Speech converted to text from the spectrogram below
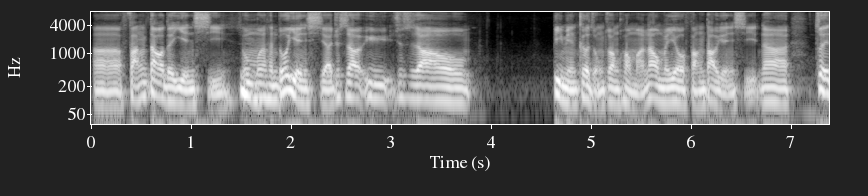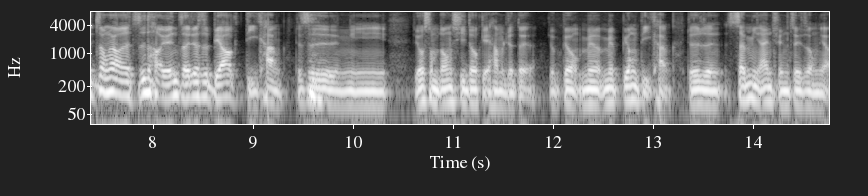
呃防盗的演习，嗯、我们很多演习啊，就是要预就是要。避免各种状况嘛，那我们也有防盗演习。那最重要的指导原则就是不要抵抗，就是你有什么东西都给他们就对了，就不用没有没有不用抵抗，就是人生命安全最重要。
